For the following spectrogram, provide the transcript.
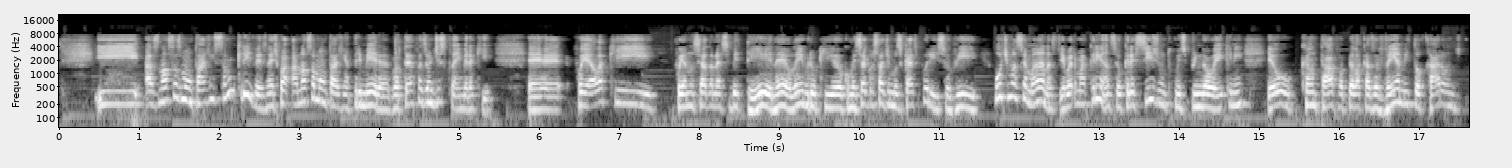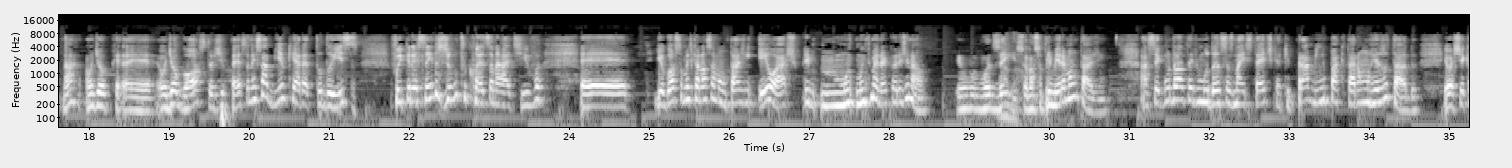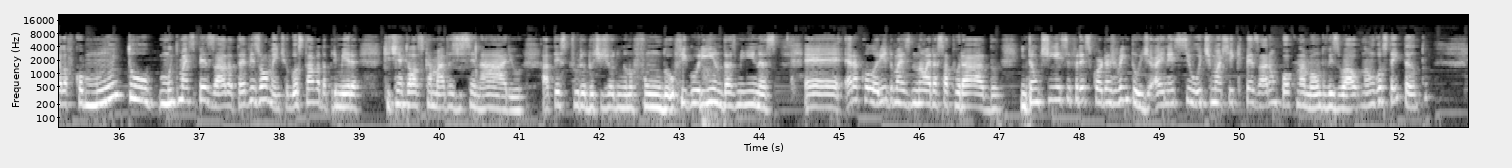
E as nossas montagens são incríveis, né? Tipo, a nossa montagem, a primeira, vou até fazer um disclaimer aqui. É, foi ela que foi anunciado no SBT, né? Eu lembro que eu comecei a gostar de musicais por isso. Eu vi últimas semanas, eu era uma criança, eu cresci junto com Spring Awakening, eu cantava pela casa Venha Me Tocar, onde, né? onde, eu, é, onde eu gosto de peça, eu nem sabia o que era tudo isso. Fui crescendo junto com essa narrativa. É, e eu gosto muito que a nossa montagem, eu acho, muito melhor que a original. Eu vou dizer ah, isso, a nossa primeira montagem. A segunda ela teve mudanças na estética que para mim impactaram o resultado. Eu achei que ela ficou muito muito mais pesada até visualmente. Eu gostava da primeira que tinha aquelas camadas de cenário, a textura do tijolinho no fundo, o figurino das meninas é, era colorido, mas não era saturado. Então tinha esse frescor da juventude. Aí nesse último achei que pesaram um pouco na mão do visual, não gostei tanto.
